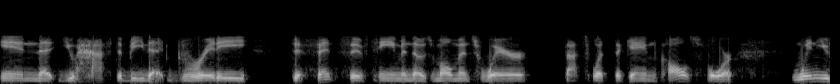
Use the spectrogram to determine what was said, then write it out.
In that you have to be that gritty defensive team in those moments where that's what the game calls for. When you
